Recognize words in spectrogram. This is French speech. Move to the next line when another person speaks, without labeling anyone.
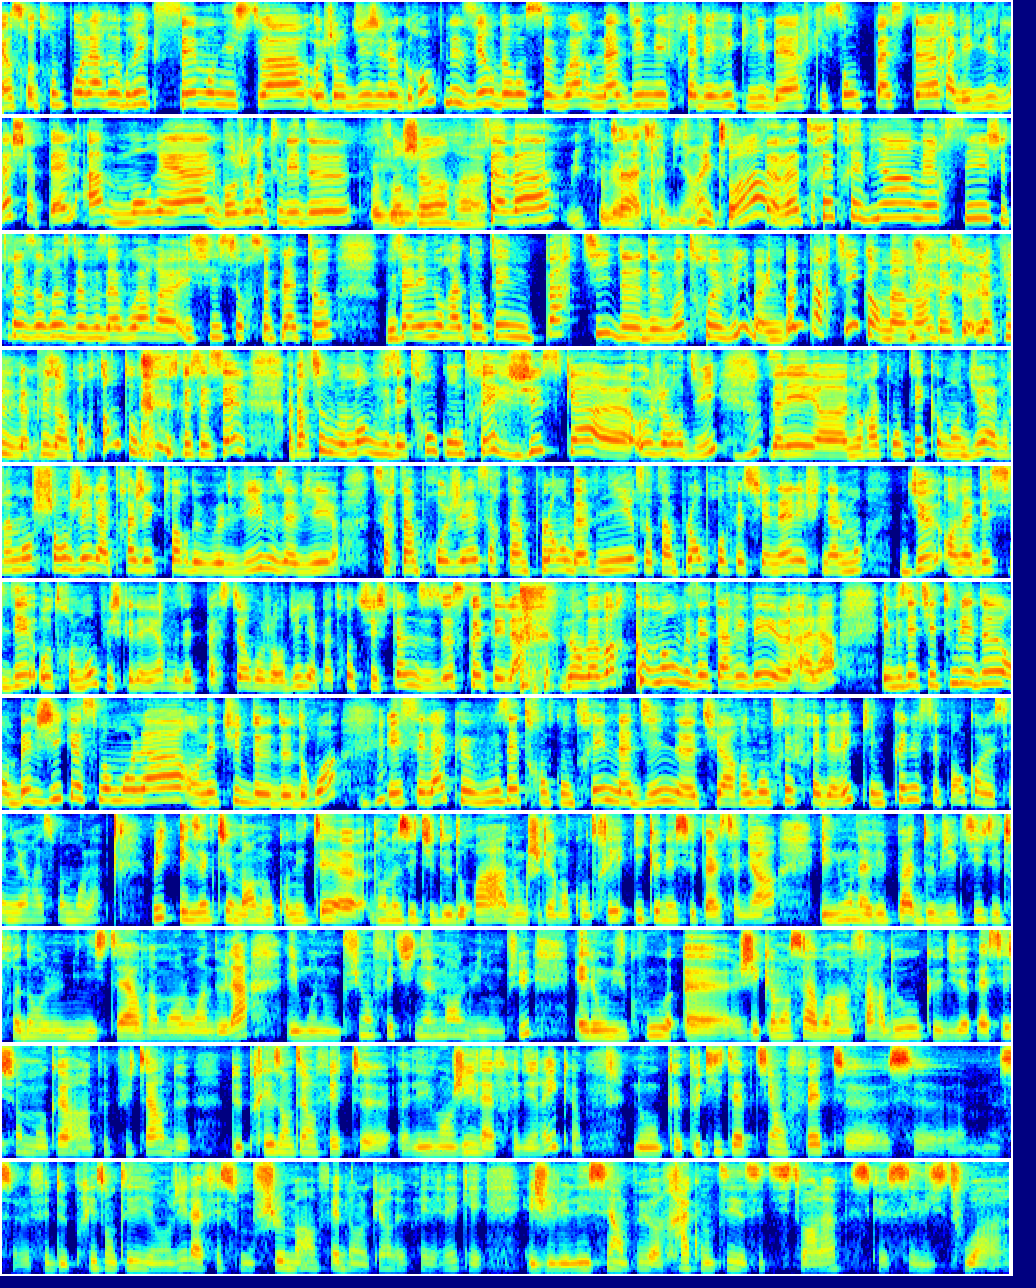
Et on se retrouve pour la rubrique C'est mon histoire. Aujourd'hui, j'ai le grand plaisir de recevoir Nadine et Frédéric Libert qui sont pasteurs à l'église La Chapelle à Montréal. Bonjour à tous les deux.
Bonjour.
Ça va?
Oui, très bien.
Ça va très bien. Et toi?
Ça va très très bien, merci. Je suis très heureuse de vous avoir euh, ici sur ce plateau. Vous allez nous raconter une partie de, votre vie, bah, une bonne partie quand même, hein, parce que la, plus, la plus importante au fond, puisque c'est celle à partir du moment où vous êtes rencontrés jusqu'à euh, aujourd'hui. Mhm. Vous allez euh, nous raconter comment Dieu a vraiment changé la trajectoire de votre vie. Vous aviez certains projets, certains plans d'avenir, certains plans professionnels, et finalement, Dieu en a décidé autrement, puisque d'ailleurs vous êtes pasteur aujourd'hui. Il n'y a pas trop de suspense de ce côté-là, mais on va voir comment vous êtes arrivé à là. Et vous étiez tous les deux en Belgique à ce moment-là, en études de, droit. Mhm. Et c'est là que vous vous êtes rencontrés. Nadine, tu as rencontré Frédéric qui ne connaissait pas encore le Seigneur à ce moment-là.
Oui, exactement. Donc on était euh, dans nos études de droit, donc je l'ai rencontré. Il connaissait pas le Seigneur et nous on n'avait pas d'objectif d'être dans le ministère vraiment loin de là. Et moi non plus en fait finalement, lui non plus. Et donc du coup euh, j'ai commencé à avoir un fardeau que Dieu a placé sur mon cœur un peu plus tard de, de présenter en fait euh, l'évangile à Frédéric. Donc petit à petit en fait le fait de présenter l'évangile a fait son chemin en fait dans le cœur de Frédéric et, et je lui ai laissé un peu raconter cette histoire-là parce que c'est l'histoire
